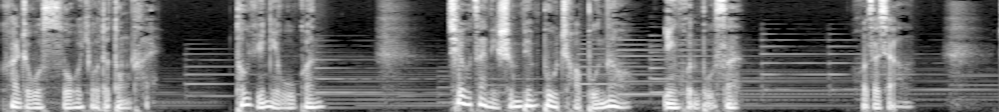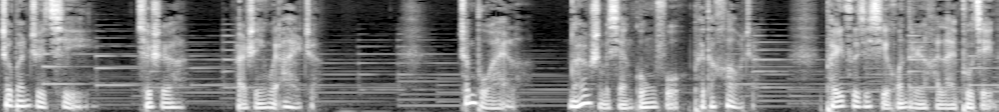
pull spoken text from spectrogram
看着我所有的动态，都与你无关，却又在你身边不吵不闹，阴魂不散。我在想，这般志气，其实还是因为爱着。真不爱了，哪有什么闲工夫陪他耗着？陪自己喜欢的人还来不及呢。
